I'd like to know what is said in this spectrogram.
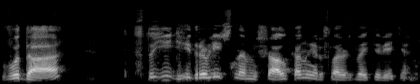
вода. Стоїть гідравлічна мішалка. Ну, Ярославич, давайте витягнемо.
